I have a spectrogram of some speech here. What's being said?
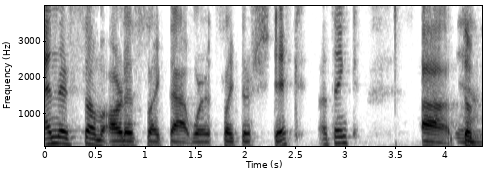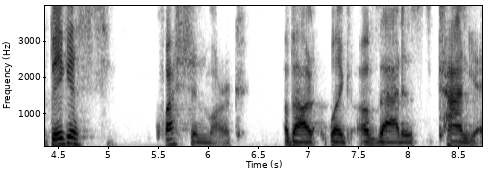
And there's some artists like that where it's like their shtick. I think uh, the biggest question mark about like of that is Kanye.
